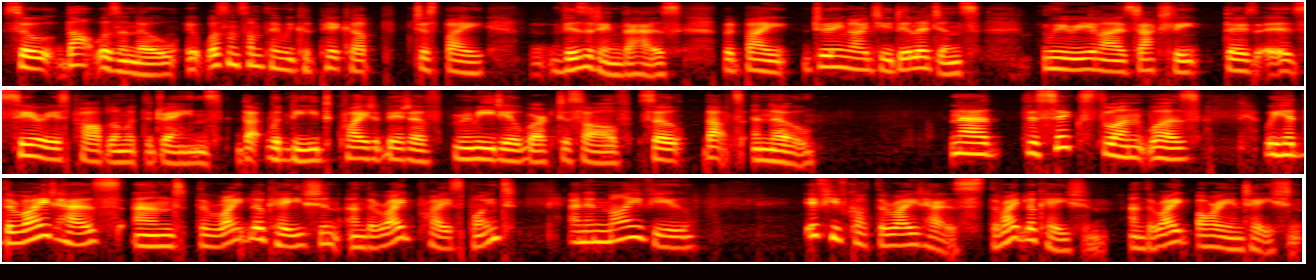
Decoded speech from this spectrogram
So that was a no. It wasn't something we could pick up just by visiting the house, but by doing our due diligence, we realised actually there's a serious problem with the drains that would need quite a bit of remedial work to solve. So that's a no. Now, the sixth one was we had the right house and the right location and the right price point. And in my view, if you've got the right house, the right location, and the right orientation,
